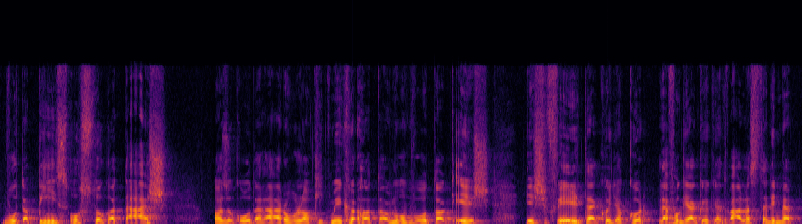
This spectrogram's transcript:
volt a pénzosztogatás azok oldaláról, akik még hatalmon voltak, és, és féltek, hogy akkor le fogják őket választani, mert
